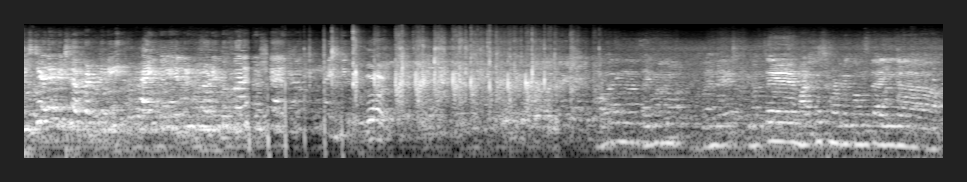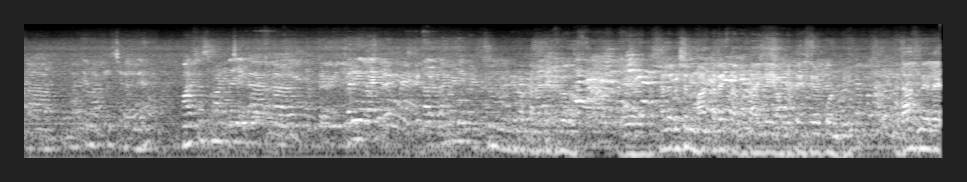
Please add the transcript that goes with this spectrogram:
ಇಷ್ಟು ಹೇಳಕ್ಕೆ ಇಷ್ಟಪಡ್ತೀನಿ. ಥ್ಯಾಂಕ್ ಯು ಎಲ್ರಿಗೂ ನೋಡಿ ತುಂಬಾನೇ ಖುಷಿ ಆಯಿತು. ಥ್ಯಾಂಕ್ ಯು ಅವಾಗಿನ ಟೈಮಲ್ಲಿ ಬಂದೆ ಮತ್ತೆ ಮಾಸ್ಟರ್ಸ್ ಮಾಡಬೇಕು ಅಂತ ಈಗ ಆ, ಮತ್ತೆ ಮಾಸ್ಟರ್ಸ್ ಬಂದೆ ಮಾಸ್ಟರ್ಸ್ ಮಾಡಿದೆ ಈಗ ಆ, ಬರೀ like, ಆ, ತಮಿಳ್ events ಸೆಲೆಬ್ರೇಷನ್ ಮಾಡ್ತಾರೆ ಅಂತ ಗೊತ್ತಾಗಿ ಅವ್ರ ಜೊತೆ ಸೇರ್ಕೊಂಡ್ವಿ. ಅದಾದಮೇಲೆ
